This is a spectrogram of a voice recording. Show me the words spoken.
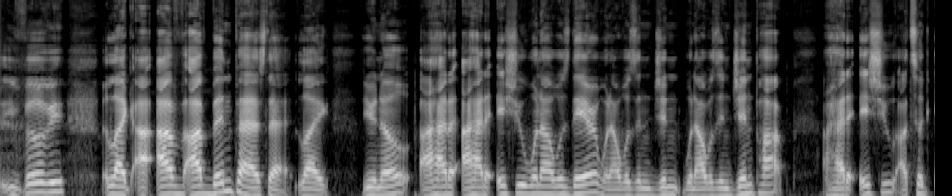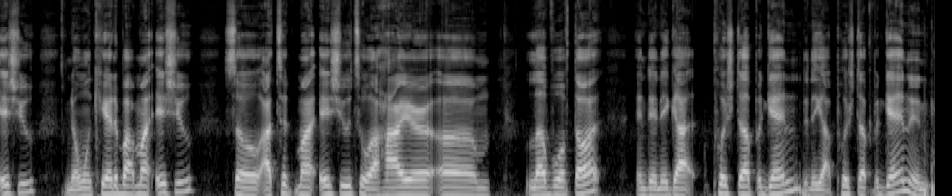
you feel me? Like I, I've I've been past that. Like you know, I had a, I had an issue when I was there when I was in gin when I was in gen pop. I had an issue. I took issue. No one cared about my issue, so I took my issue to a higher um, level of thought, and then it got pushed up again. Then it got pushed up again, and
